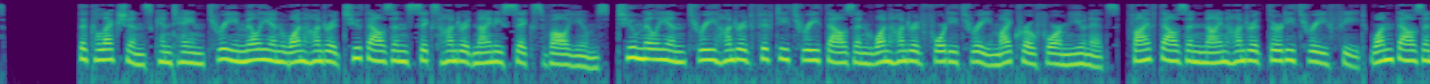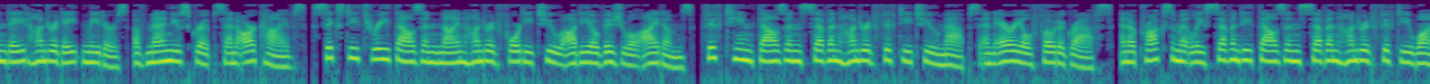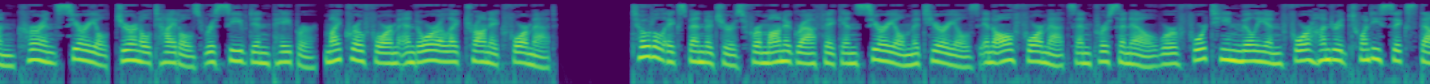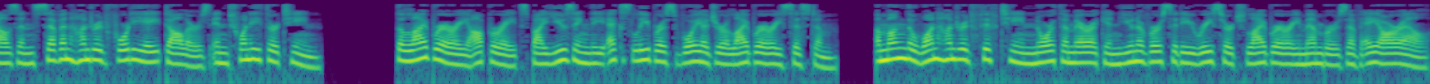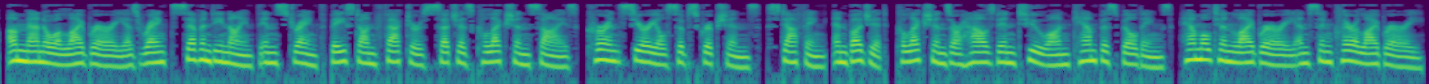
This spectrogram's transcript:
The collections contain 3,102,696 volumes, 2,353,143 microform units, 5,933 feet 1,808 meters of manuscripts and archives, 63,942 audiovisual items, 15,752 maps and aerial photographs, and approximately 70,751 current serial, journal titles received in paper, microform and or electronic format. Total expenditures for monographic and serial materials in all formats and personnel were $14,426,748 in 2013. The library operates by using the Ex Libris Voyager library system. Among the 115 North American University Research Library members of ARL, UM Manoa Library is ranked 79th in strength based on factors such as collection size, current serial subscriptions, staffing, and budget. Collections are housed in two on campus buildings Hamilton Library and Sinclair Library.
